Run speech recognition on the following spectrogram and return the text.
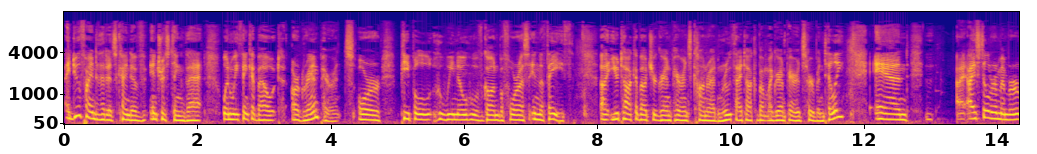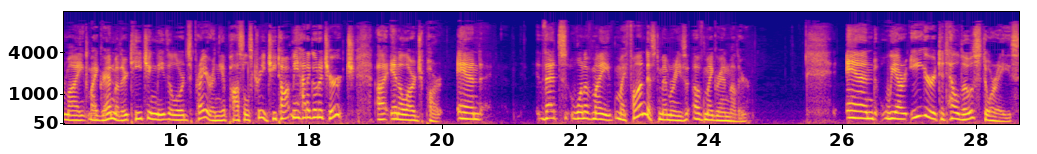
I do find that it's kind of interesting that when we think about our grandparents or people who we know who have gone before us in the faith, uh, you talk about your grandparents, Conrad and Ruth. I talk about my grandparents, Herb and Tilly. And I, I still remember my, my grandmother teaching me the Lord's Prayer and the Apostles' Creed. She taught me how to go to church uh, in a large part. And that's one of my, my fondest memories of my grandmother. And we are eager to tell those stories,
